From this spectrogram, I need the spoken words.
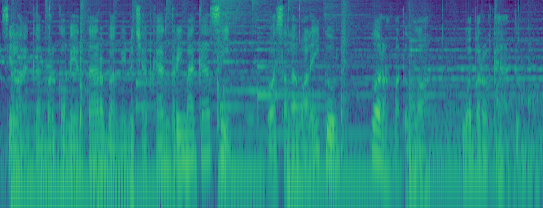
Silahkan berkomentar, Bang Min ucapkan terima kasih. Wassalamualaikum warahmatullahi wabarakatuh.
